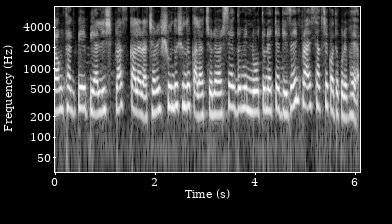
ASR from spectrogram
লং থাকবে বিয়াল্লিশ প্লাস কালার আছে। অনেক সুন্দর সুন্দর কালার চলে আসছে। একদমই নতুন একটা ডিজাইন প্রাইস থাকছে কত করে ভাইয়া?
